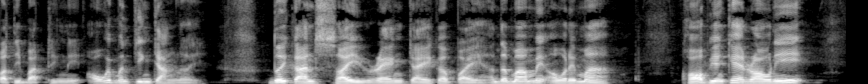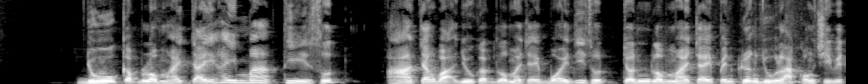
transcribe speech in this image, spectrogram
ปฏิบัติสิ่งนี้ เอาไว้มันจริงจังเลย ด้วยการใส่แรงใจเข้าไป อันตมาไม่เอาอะไรมาก ขอเพียงแค่เรานี้ อยู่กับลมหายใจให้มากที่สุด หาจังหวะอยู่กับลมหายใจบ่อยที่สุด จนลมหายใจเป็นเครื่องอยู่หลักของชีวิต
